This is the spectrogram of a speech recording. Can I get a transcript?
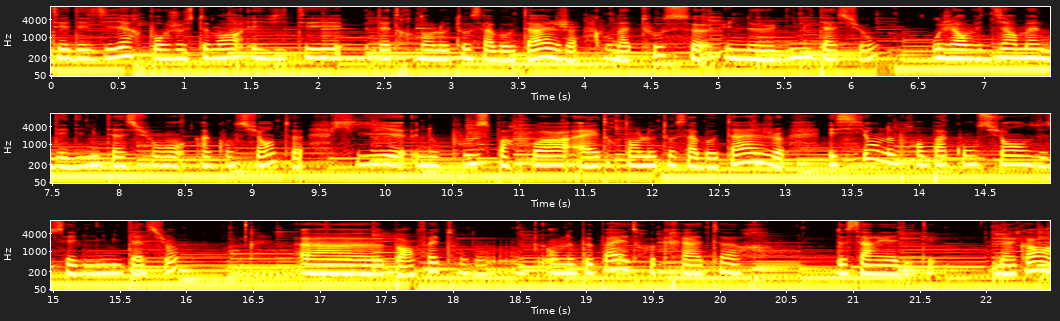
tes désirs pour justement éviter d'être dans l'auto-sabotage, qu'on a tous une limitation ou j'ai envie de dire même des limitations inconscientes qui nous poussent parfois à être dans l'auto-sabotage. Et si on ne prend pas conscience de ces limitations, euh, bah, en fait on ne peut pas être créateur de sa réalité. D'accord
